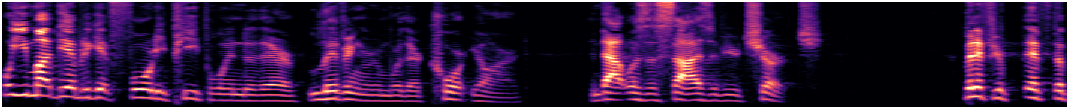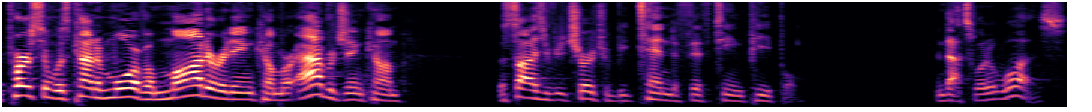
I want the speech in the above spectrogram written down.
well, you might be able to get 40 people into their living room or their courtyard. And that was the size of your church. But if, if the person was kind of more of a moderate income or average income, the size of your church would be 10 to 15 people. And that's what it was.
